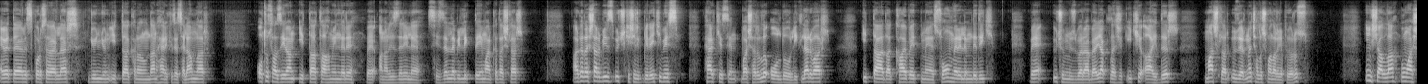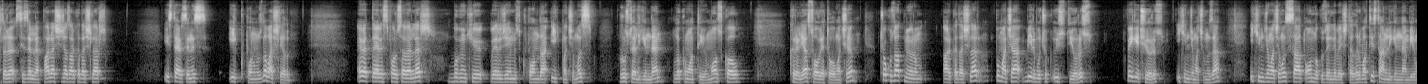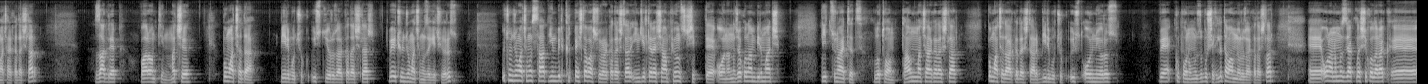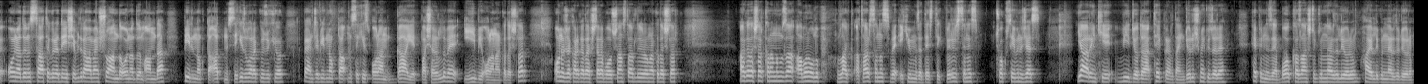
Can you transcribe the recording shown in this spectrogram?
Evet değerli spor severler, Gün Gün İddia kanalından herkese selamlar. 30 Haziran iddia tahminleri ve analizleriyle sizlerle birlikteyim arkadaşlar. Arkadaşlar biz 3 kişilik bir ekibiz. Herkesin başarılı olduğu ligler var. İddiada kaybetmeye son verelim dedik. Ve üçümüz beraber yaklaşık 2 aydır maçlar üzerine çalışmalar yapıyoruz. İnşallah bu maçları sizlerle paylaşacağız arkadaşlar. İsterseniz ilk kuponumuzla başlayalım. Evet değerli spor severler, bugünkü vereceğimiz kuponda ilk maçımız Rusya Ligi'nden Lokomotiv Moskov Kralya Sovyetov maçı. Çok uzatmıyorum arkadaşlar. Bu maça 1.5 üst diyoruz ve geçiyoruz ikinci maçımıza. İkinci maçımız saat 19.55'te Hırvatistan Ligi'nden bir maç arkadaşlar. Zagreb Valentin maçı. Bu maça da 1.5 üst diyoruz arkadaşlar. Ve üçüncü maçımıza geçiyoruz. Üçüncü maçımız saat 21.45'te başlıyor arkadaşlar. İngiltere Championship'te oynanacak olan bir maç. Leeds United Luton Town maçı arkadaşlar. Bu maça da arkadaşlar 1.5 üst oynuyoruz. Ve kuponumuzu bu şekilde tamamlıyoruz arkadaşlar. Ee, oranımız yaklaşık olarak e, oynadığınız saate göre değişebilir ama ben şu anda oynadığım anda 1.68 olarak gözüküyor. Bence 1.68 oran gayet başarılı ve iyi bir oran arkadaşlar. Oynayacak arkadaşlara bol şanslar diliyorum arkadaşlar. Arkadaşlar kanalımıza abone olup like atarsanız ve ekibimize destek verirseniz çok sevineceğiz. Yarınki videoda tekrardan görüşmek üzere. Hepinize bol kazançlı günler diliyorum. Hayırlı günler diliyorum.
